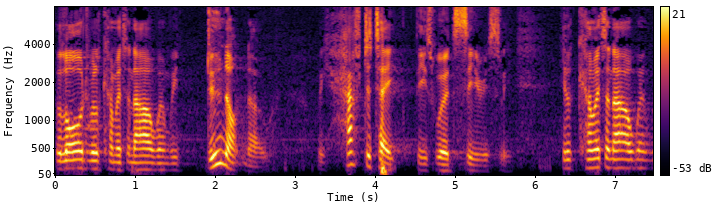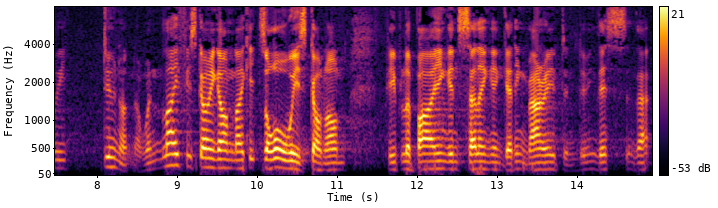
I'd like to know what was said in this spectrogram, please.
The Lord will come at an hour when we do not know. We have to take these words seriously. He'll come at an hour when we do not know. When life is going on like it's always gone on, people are buying and selling and getting married and doing this and that.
